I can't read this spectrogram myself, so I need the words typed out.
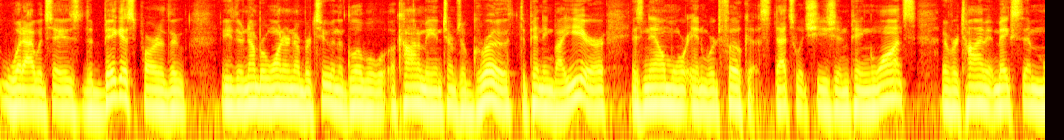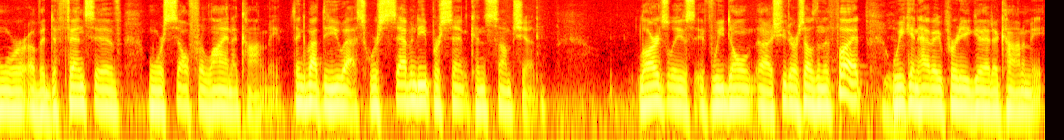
what I would say is the biggest part of the either number one or number two in the global economy in terms of growth, depending by year, is now more inward focused. That's what Xi Jinping wants. Over time, it makes them more of a defensive, more self reliant economy. Think about the U.S., we're 70% consumption largely is if we don't uh, shoot ourselves in the foot, we can have a pretty good economy.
